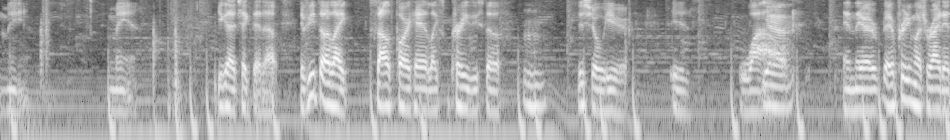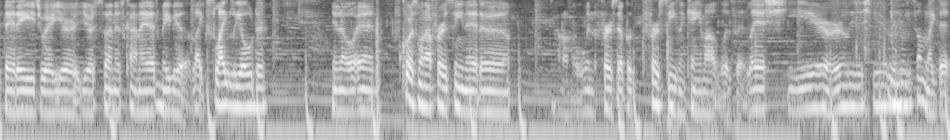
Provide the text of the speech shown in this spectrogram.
no. man. Man. You gotta check that out. If you thought like south park had like some crazy stuff Mhm. This show here is wild. Yeah. And they're they're pretty much right at that age where your your son is kind of at maybe a, like slightly older you know and of course when i first seen that uh i don't know when the first episode first season came out was that last year or early this year maybe? Something like that.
